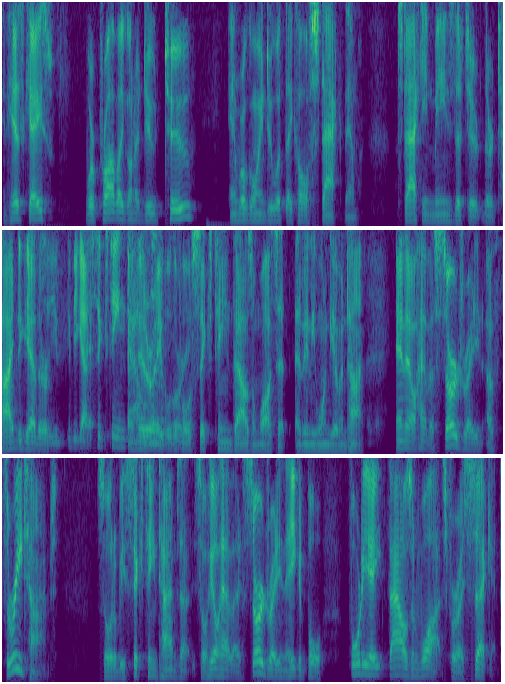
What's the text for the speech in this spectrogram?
In his case, we're probably going to do two, and we're going to what they call stack them. Stacking means that they're, they're tied together. So you, if you got sixteen and they're able to pull 16,000 watts at, at any one given time. And they'll have a surge rating of three times. So it'll be 16 times. that- So he'll have a surge rating that he could pull 48,000 watts for a second.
